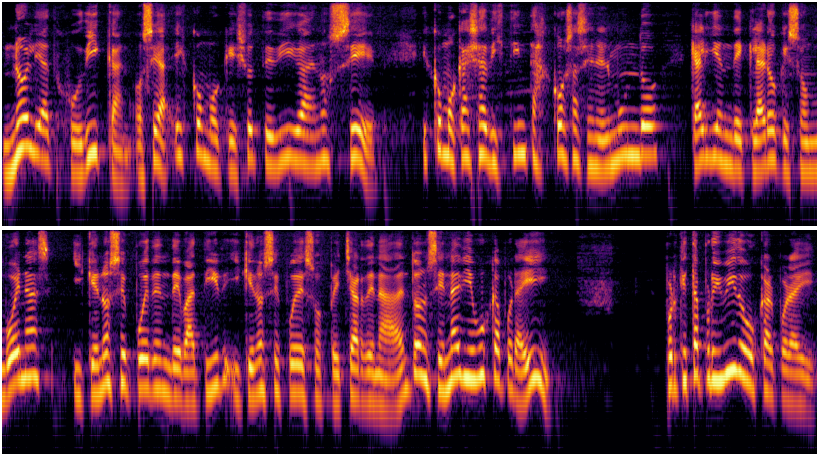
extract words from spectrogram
No le adjudican. O sea, es como que yo te diga, no sé, es como que haya distintas cosas en el mundo que alguien declaró que son buenas y que no se pueden debatir y que no se puede sospechar de nada. Entonces nadie busca por ahí. Porque está prohibido buscar por ahí.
